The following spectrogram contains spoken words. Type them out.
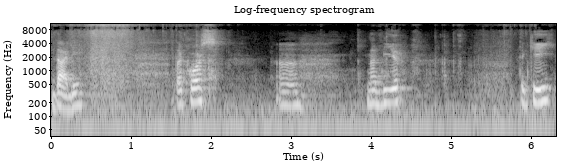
Далі. Також е, набір такий.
